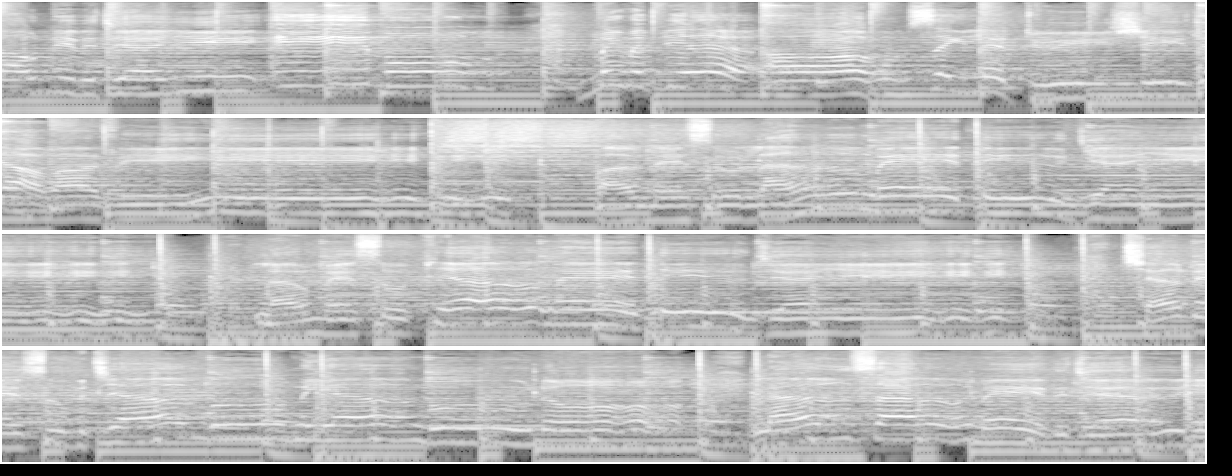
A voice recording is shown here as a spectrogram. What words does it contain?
လောက်နေတဲ့ကြံရီအေး လက်တွေရှိကြပါစေပါနေဆိုလောင်းမဲ့တူကြံရင်လောင်းမဲ့ဆိုဖြောင်းမဲ့တူကြံရင်ချမ်းနေဆိုမကြဘူးမယမ်းဘူးတော့လမ်းဆောင်မဲ့ကြံရ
